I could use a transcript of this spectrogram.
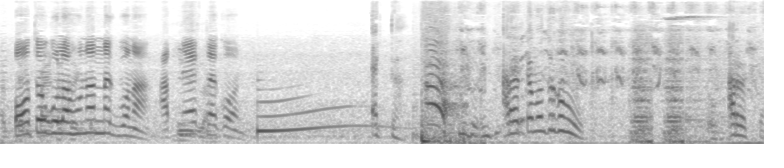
আর অতগুলা পায়টা নাকবো না। আপনি একটা কোন? একটা। আর একটা মন্ত্র কমু? আর একটা।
